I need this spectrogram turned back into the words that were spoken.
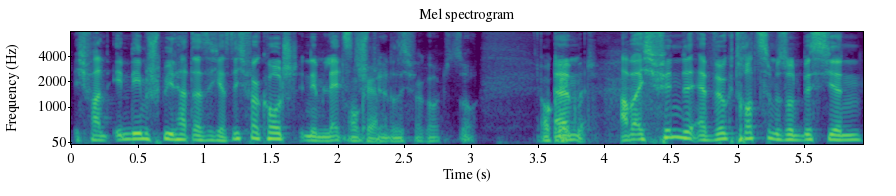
Ich fand, in dem Spiel hat er sich jetzt nicht vercoacht, in dem letzten okay. Spiel hat er sich vercoacht. So. Okay, ähm, aber ich finde, er wirkt trotzdem so ein bisschen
